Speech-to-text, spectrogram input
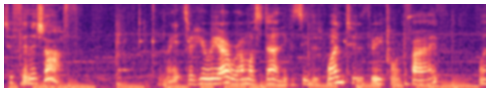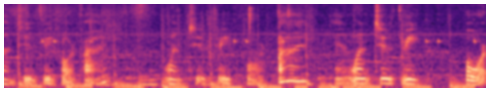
to finish off. Alright, so here we are, we're almost done. You can see there's one, two, three, four, five, one, two, three, four, five, one, two, three, four, five, and one, two, three, four,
